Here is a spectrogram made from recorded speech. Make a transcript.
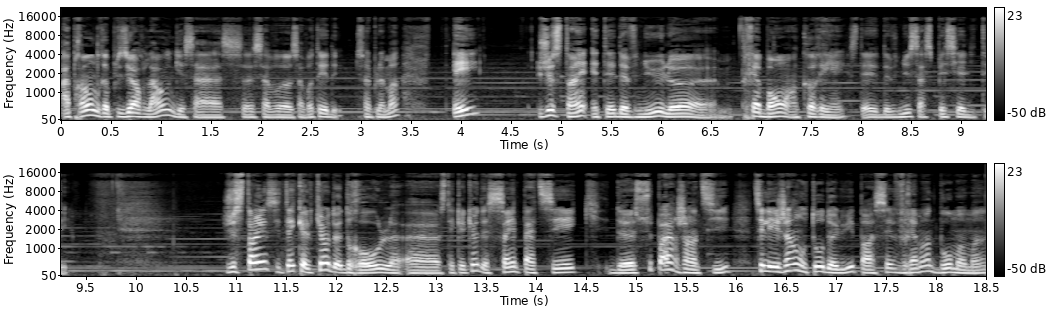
apprendre plusieurs langues, ça, ça, va, t'aider, tout simplement. Et Justin était devenu très bon en coréen. C'était devenu sa spécialité. Justin, c'était quelqu'un de drôle, euh, c'était quelqu'un de sympathique, de super gentil. Tu sais, les gens autour de lui passaient vraiment de beaux moments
